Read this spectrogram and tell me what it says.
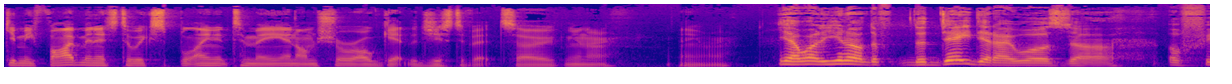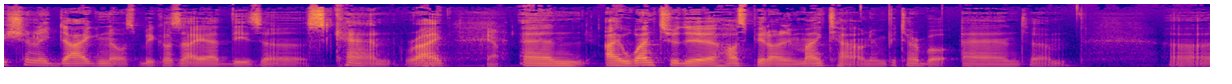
give me five minutes to explain it to me, and I'm sure I'll get the gist of it. So you know, anyway. Yeah, well, you know, the the day that I was uh, officially diagnosed because I had this uh, scan, right? Yeah. And I went to the hospital in my town in Viterbo, and um, uh,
